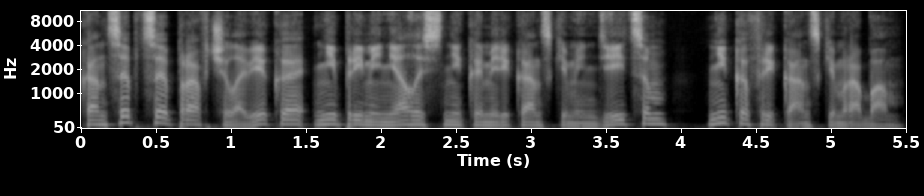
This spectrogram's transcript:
концепция прав человека не применялась ни к американским индейцам, ни к африканским рабам.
